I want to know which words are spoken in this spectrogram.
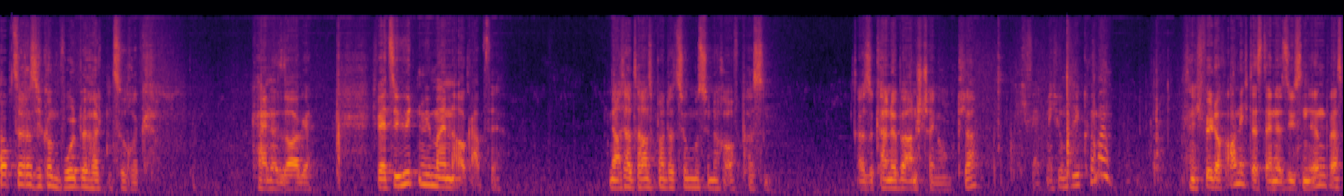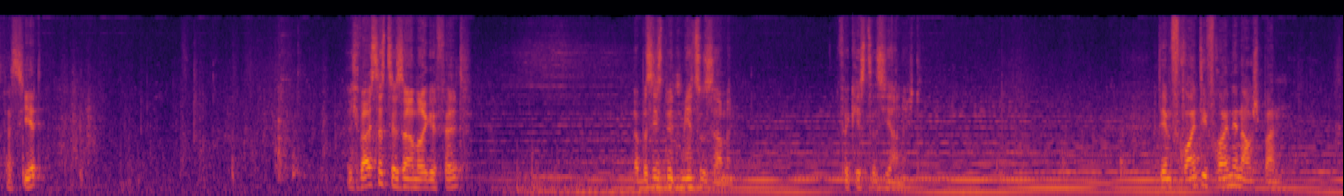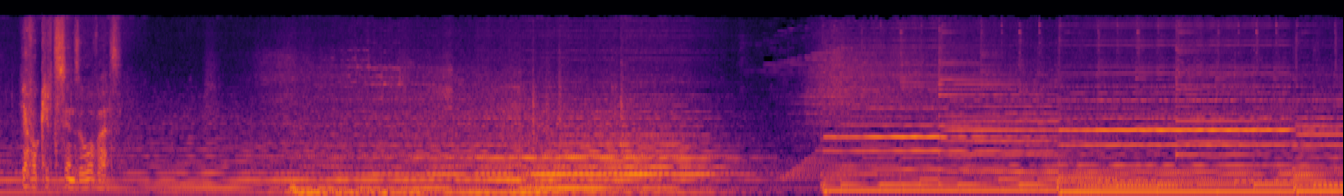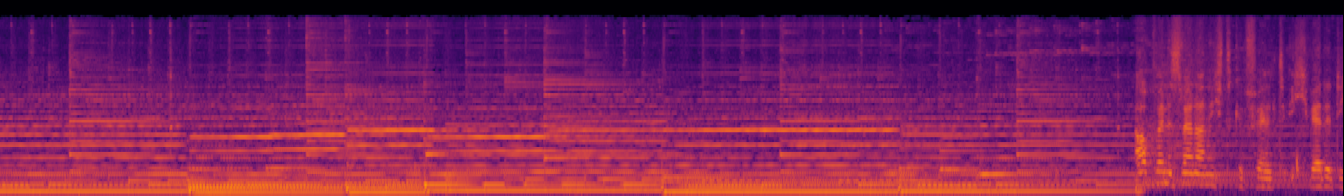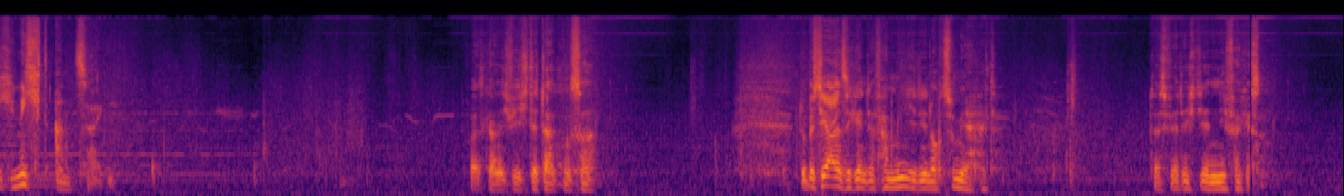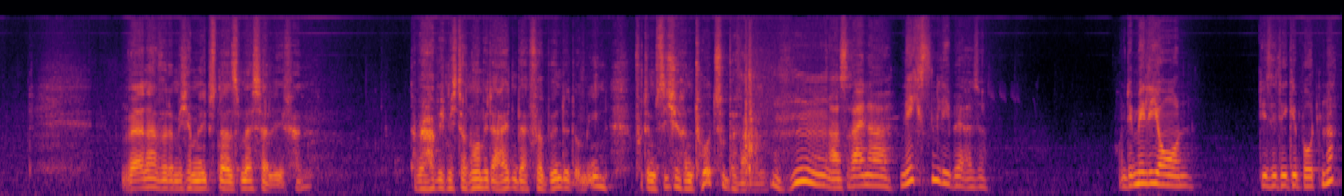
Hauptsache, sie kommt wohlbehalten zurück. Keine Sorge. Ich werde sie hüten wie meinen Augapfel. Nach der Transplantation muss sie noch aufpassen. Also keine Überanstrengung, klar? Ich werde mich um sie kümmern. Ich will doch auch nicht, dass deiner Süßen irgendwas passiert. Ich weiß, dass dir Sandra gefällt. Aber sie ist mit mir zusammen. Vergiss das ja nicht. Dem Freund die Freundin ausspannen. Ja, wo gibt's denn sowas? Auch wenn es Werner nicht gefällt, ich werde dich nicht anzeigen. Ich weiß gar nicht, wie ich dir danken soll. Du bist die Einzige in der Familie, die noch zu mir hält. Das werde ich dir nie vergessen. Werner würde mich am liebsten ans Messer liefern. Dabei habe ich mich doch nur mit der Heidenberg verbündet, um ihn vor dem sicheren Tod zu bewahren. Hm, aus reiner Nächstenliebe also. Und die Million, die sie dir geboten hat,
